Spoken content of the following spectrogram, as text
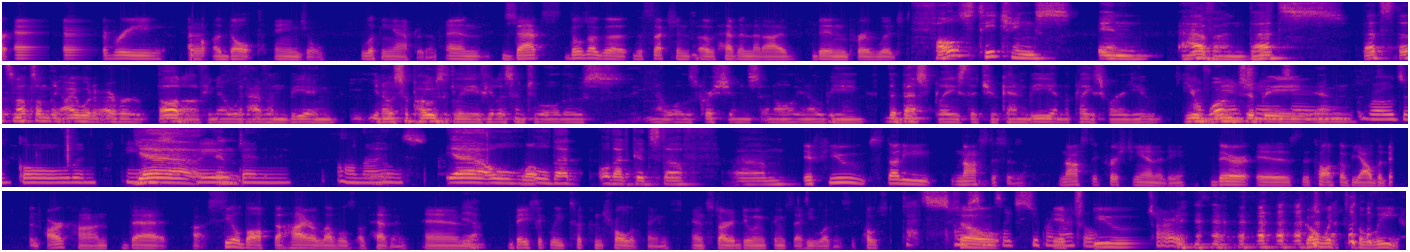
every adult angel looking after them. And that's those are the the sections of heaven that i've been privileged. False teachings in heaven that's that's that's not something i would have ever thought of you know with heaven being you know supposedly if you listen to all those you know all those christians and all you know being the best place that you can be and the place where you you Have want to be and roads of gold and Yeah, paved and- and, all nice. yeah all Well- all that all that good stuff um if you study Gnosticism, Gnostic Christianity, there is the talk of Yaldabaoth, an archon that uh, sealed off the higher levels of heaven and Yeah. basically took control of things and started doing things that he wasn't supposed to. That so, So, sounds like supernatural. If supernatural. you Sorry. go with belief,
